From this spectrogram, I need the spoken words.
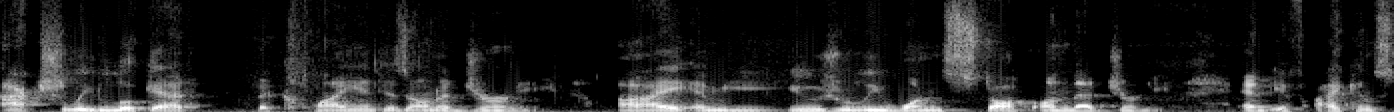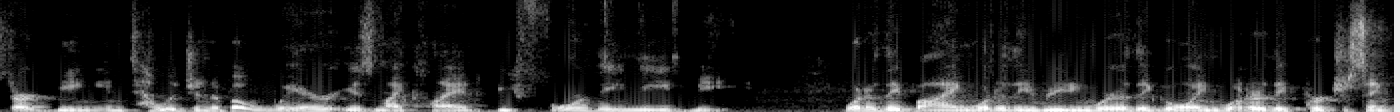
actually look at the client is on a journey. I am usually one stop on that journey. And if I can start being intelligent about where is my client before they need me, what are they buying? What are they reading? Where are they going? What are they purchasing?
